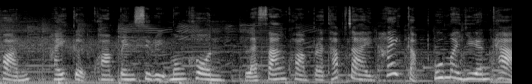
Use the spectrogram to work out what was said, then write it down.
ขวัญ ให้เกิดความเป็นสิริมงคล และสร้างความประทับใจให้กับผู้มาเยือนค่ะ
